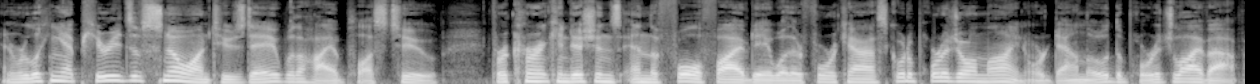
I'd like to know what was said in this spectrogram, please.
and we're looking at periods of snow on Tuesday with a high of plus 2. For current conditions and the full 5 day weather forecast, go to Portage Online or download the Portage Live app.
